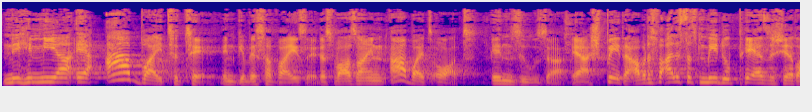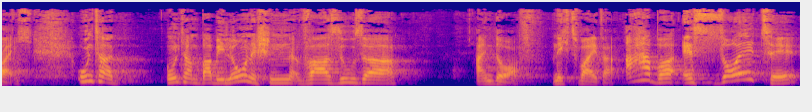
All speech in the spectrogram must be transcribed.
Nehemia erarbeitete in gewisser Weise. Das war sein Arbeitsort in Susa. Ja, später. Aber das war alles das Medo-Persische Reich. Unter, unterm Babylonischen war Susa ein Dorf, nichts weiter. Aber es sollte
